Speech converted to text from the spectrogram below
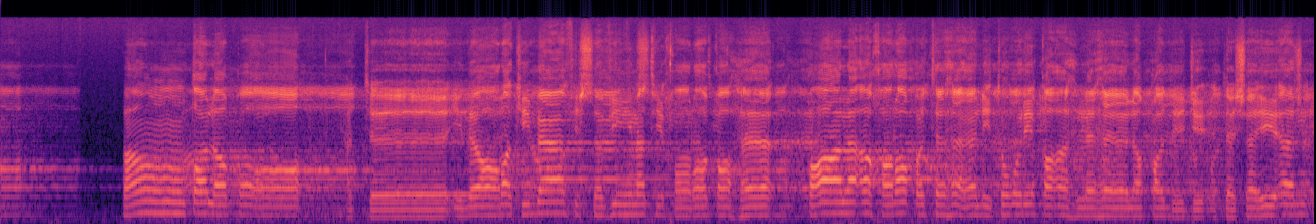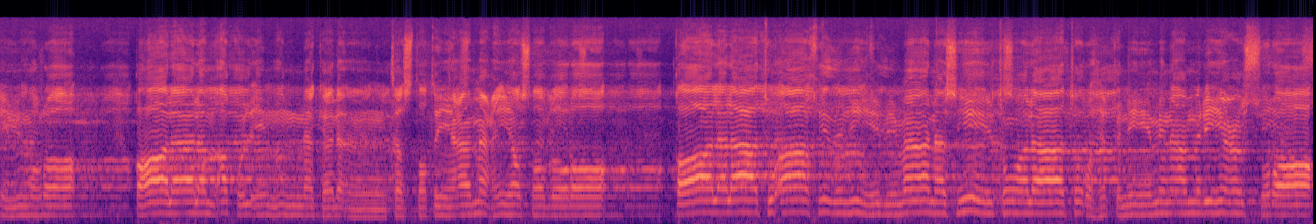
فانطلقا. حتى إذا ركبا في السفينة خرقها قال أخرقتها لتغرق أهلها لقد جئت شيئا إمرا. قال ألم أقل إنك لن تستطيع معي صبرا؟ قال لا تؤاخذني بما نسيت ولا ترهقني من أمري عسرا.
